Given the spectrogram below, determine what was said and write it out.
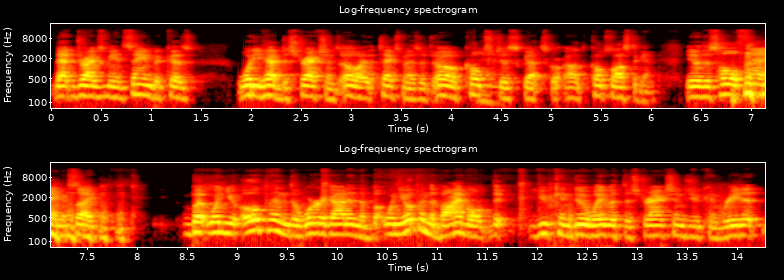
That drives me insane because what do you have distractions? Oh, I had a text message. Oh, Colts just got scored. Oh, uh, Colts lost again. You know this whole thing. It's like, but when you open the Word of God in the when you open the Bible, you can do away with distractions. You can read it,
